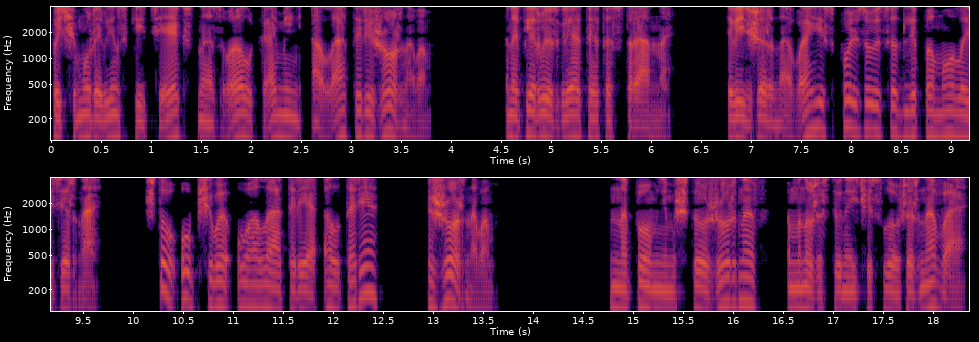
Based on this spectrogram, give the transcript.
почему равинский текст назвал камень Аллатырь жерновым. На первый взгляд это странно, ведь жернова используются для помола зерна. Что общего у Аллатыря алтаря с жерновым? Напомним, что жернов – множественное число жернова,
